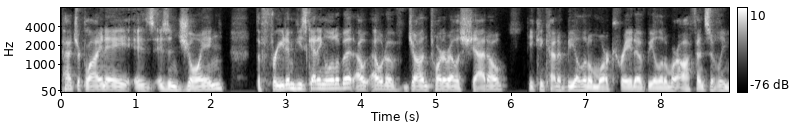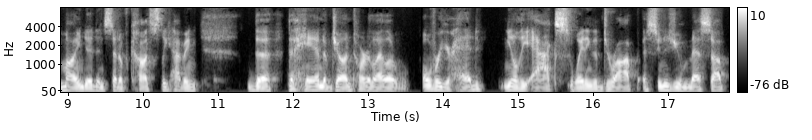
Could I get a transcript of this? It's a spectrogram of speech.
Patrick Laine is is enjoying the freedom he's getting a little bit out, out of John Tortorella's shadow. He can kind of be a little more creative, be a little more offensively minded instead of constantly having the the hand of John Tortorella over your head. You know, the axe waiting to drop as soon as you mess up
